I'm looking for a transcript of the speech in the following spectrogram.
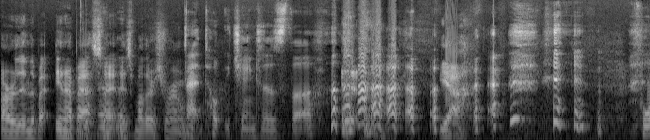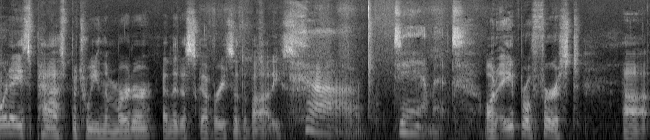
or in the in a bassinet in his mother's room. That totally changes the. Yeah. Four days passed between the murder and the discoveries of the bodies. God damn it. On April 1st, uh,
